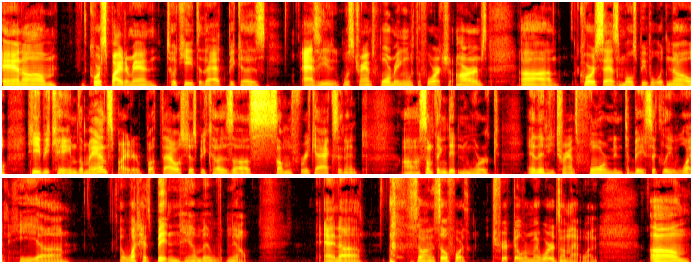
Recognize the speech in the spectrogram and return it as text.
And um, of course, Spider Man took heed to that because as he was transforming with the four extra arms, uh, of course, as most people would know, he became the man spider, but that was just because uh, some freak accident, uh, something didn't work, and then he transformed into basically what he, uh, what has bitten him, and you know, and uh, so on and so forth. Tripped over my words on that one. Um.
